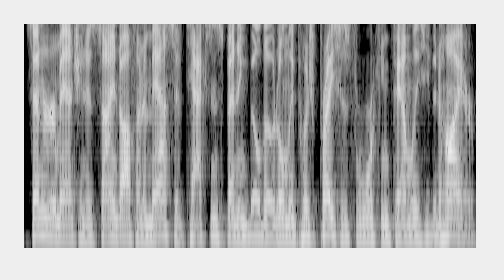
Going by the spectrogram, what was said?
Senator Manchin has signed off on a massive tax and spending bill that would only push prices for working families even higher.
